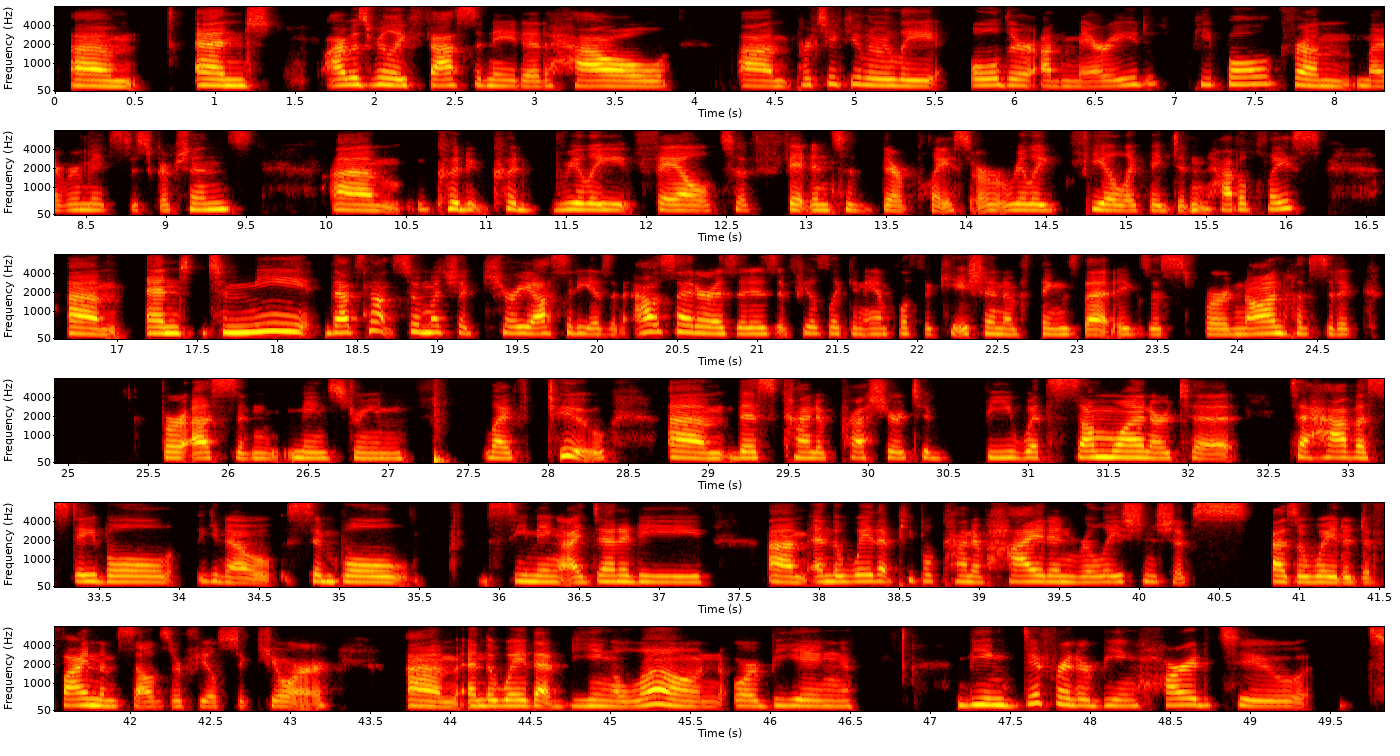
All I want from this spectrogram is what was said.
Um, and I was really fascinated how um, particularly older unmarried people from my roommate's descriptions um, could could really fail to fit into their place or really feel like they didn't have a place. Um, and to me, that's not so much a curiosity as an outsider as it is, it feels like an amplification of things that exist for non-Hasidic, for us in mainstream life too. Um, this kind of pressure to be with someone or to to have a stable, you know, simple seeming identity um, and the way that people kind of hide in relationships as a way to define themselves or feel secure. Um, and the way that being alone or being being different or being hard to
